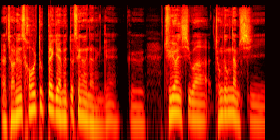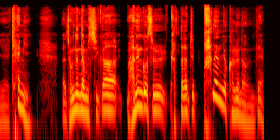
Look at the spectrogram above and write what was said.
아, 저는 서울 뚝배기 하면 또 생각나는 게, 그, 주현 씨와 정동남 씨의 케미. 아, 정동남 씨가 많은 것을 갖다가 파는 역할로 나오는데,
